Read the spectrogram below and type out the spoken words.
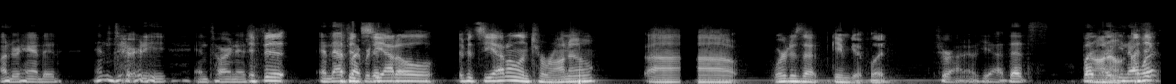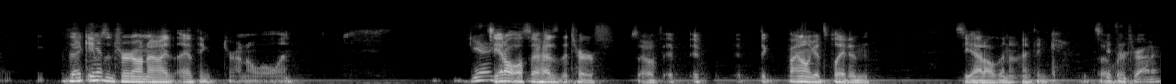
underhanded and dirty and tarnished. If it and that's if my it's prediction. Seattle, if it's Seattle and Toronto, uh, uh, where does that game get played? Toronto, yeah, that's. But Toronto. you know I what? think- If that game's in Toronto, I, I think Toronto will win. yeah, Seattle also has the turf, so if if, if, if the final gets played in Seattle, then I think it's over. It's in Toronto.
